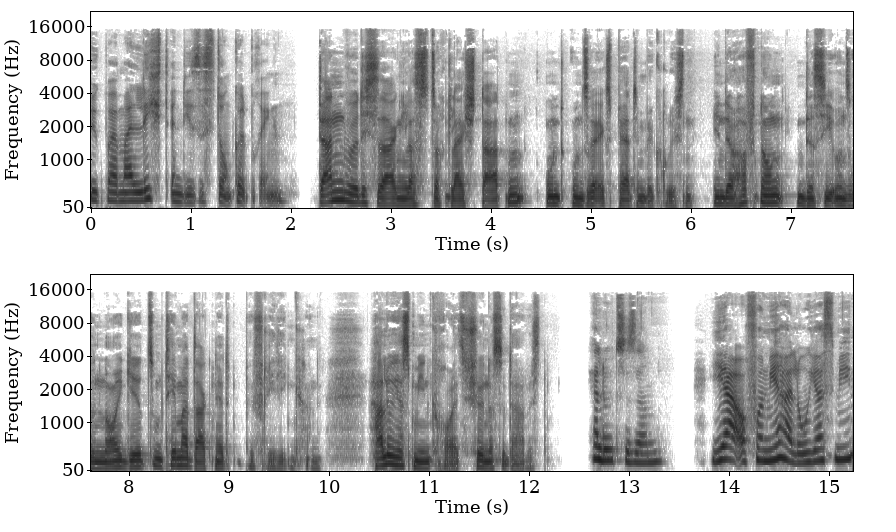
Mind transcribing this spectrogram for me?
verfügbar mal Licht in dieses Dunkel bringen. Dann würde ich sagen, lass uns doch gleich starten und unsere Expertin begrüßen. In der Hoffnung, dass sie unsere Neugier zum Thema Darknet befriedigen kann. Hallo Jasmin Kreuz, schön, dass du da bist. Hallo zusammen. Ja, auch von mir hallo Jasmin.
